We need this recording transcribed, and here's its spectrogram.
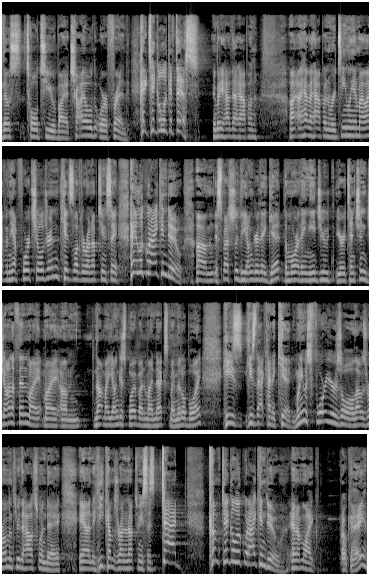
those told to you by a child or a friend? Hey, take a look at this. Anybody had that happen? I have it happen routinely in my life. When you have four children, kids love to run up to you and say, Hey, look what I can do. Um, especially the younger they get, the more they need you, your attention. Jonathan, my, my um, not my youngest boy, but my next, my middle boy. He's, he's that kind of kid. When he was four years old, I was roaming through the house one day, and he comes running up to me and says, Dad, come take a look what I can do. And I'm like, okay.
